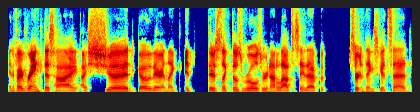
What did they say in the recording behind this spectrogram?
and if i rank this high i should go there and like it there's like those rules where you're not allowed to say that but certain things get said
